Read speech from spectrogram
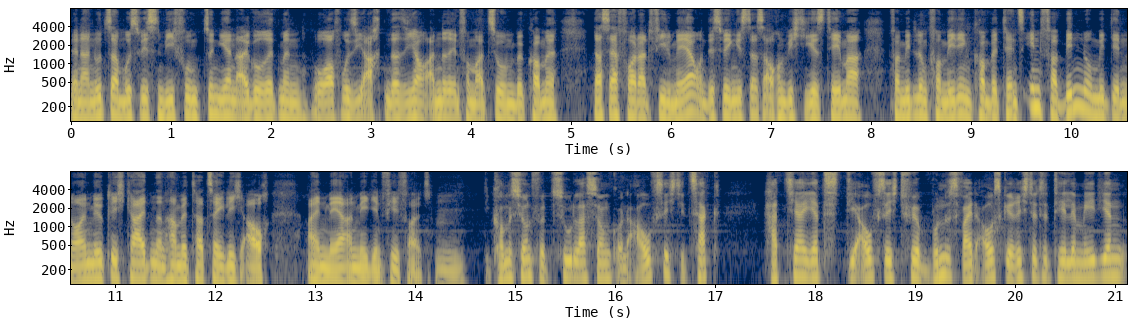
Denn ein Nutzer muss wissen, wie funktionieren Algorithmen, worauf muss ich achten, dass ich auch andere Informationen bekomme. Das erfordert viel mehr und deswegen ist das auch ein wichtiges Thema, Vermittlung von Medienkompetenz in Verbindung mit den neuen Möglichkeiten. Dann haben wir tatsächlich auch ein Mehr an Medienvielfalt. Hm. Die Kommission für Zulassung und Aufsicht, die ZAK, hat ja jetzt die Aufsicht für bundesweit ausgerichtete Telemedien.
